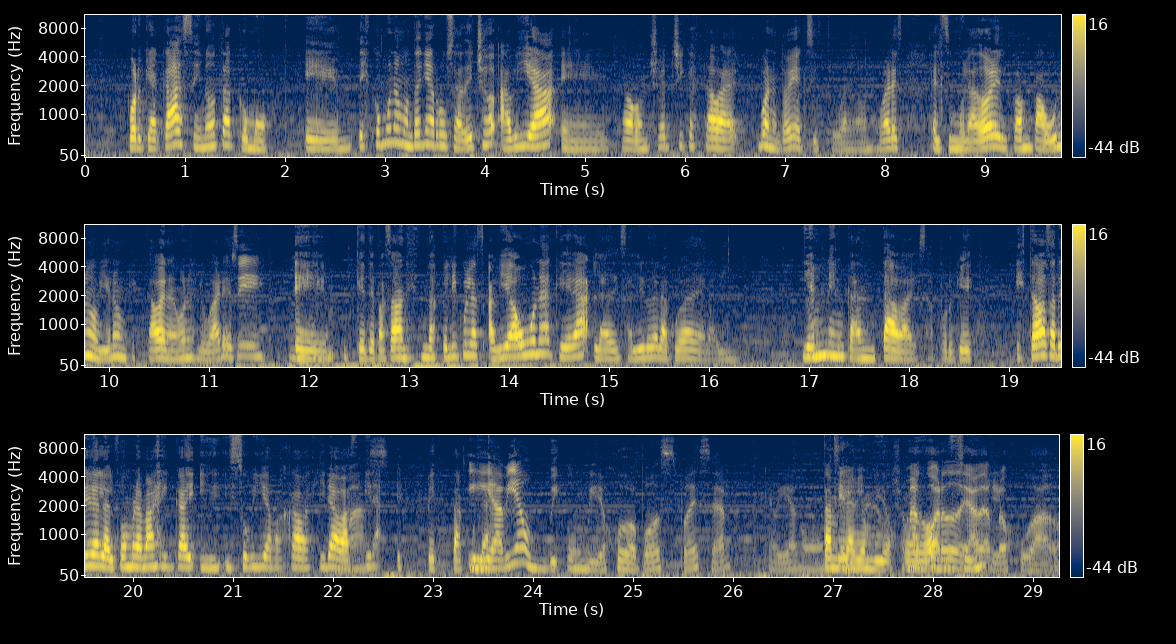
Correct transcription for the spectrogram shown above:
porque acá se nota como eh, es como una montaña rusa. De hecho, había, eh, estaba con yo chica, estaba, bueno, todavía existe igual en algunos lugares, el simulador, el Pampa 1, vieron que estaba en algunos lugares, Sí. eh, que te pasaban distintas películas. Había una que era la de salir de la cueva de Aladdin. Y a mí me encantaba esa, porque estabas arriba de la alfombra mágica y, y subías, bajabas, girabas. Además. Era espectacular. Y había un, vi- un videojuego post, puede ser. Que había como. También Sí. había un Yo me videojuego, acuerdo de sí. haberlo jugado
